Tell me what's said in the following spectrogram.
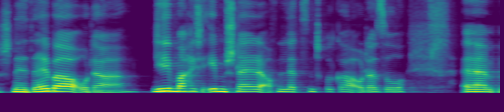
schnell selber oder nee, mache ich eben schnell auf den letzten Drücker oder so. Ähm,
